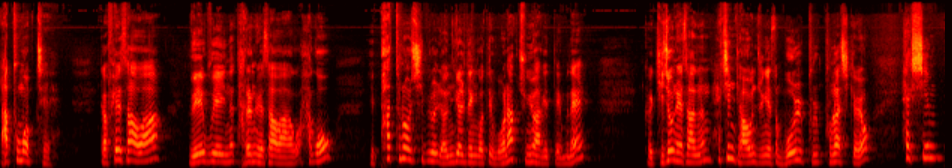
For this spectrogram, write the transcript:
납품업체, 그러니까 회사와 외부에 있는 다른 회사하고 이 파트너십을 연결된 것들이 워낙 중요하기 때문에 그 기존 회사는 핵심 자원 중에서 뭘 분화시켜요? 핵심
